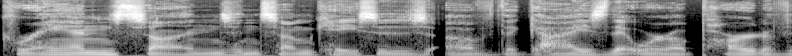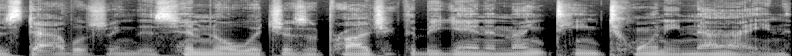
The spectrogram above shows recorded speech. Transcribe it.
grandsons in some cases of the guys that were a part of establishing this hymnal which is a project that began in 1929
